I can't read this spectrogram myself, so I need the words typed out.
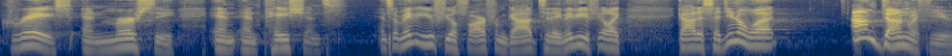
grace and mercy and, and patience. And so maybe you feel far from God today. Maybe you feel like God has said, you know what? I'm done with you.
